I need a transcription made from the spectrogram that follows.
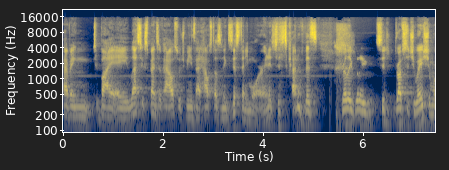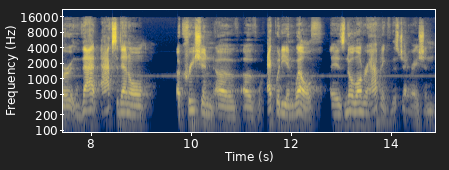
having to buy a less expensive house, which means that house doesn't exist anymore. And it's just kind of this really, really rough situation where that accidental accretion of, of equity and wealth is no longer happening for this generation.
